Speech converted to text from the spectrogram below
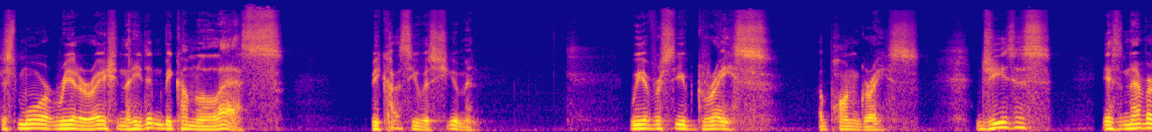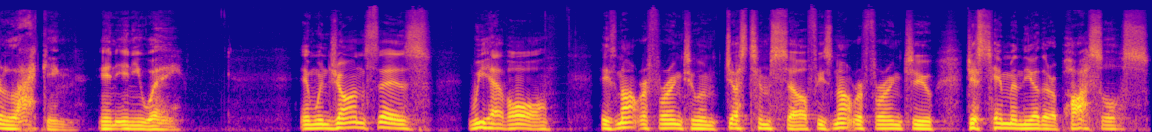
just more reiteration that he didn't become less because he was human. We have received grace upon grace. Jesus is never lacking in any way. And when John says, we have all, he's not referring to him just himself. He's not referring to just him and the other apostles.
